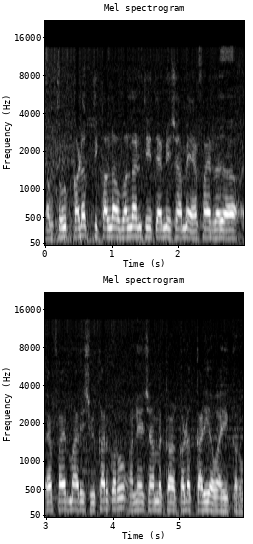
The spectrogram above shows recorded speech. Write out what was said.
થોડુંક કડકથી કલર વલણથી તેમની સામે એફઆઈઆર એફઆઈઆર મારી સ્વીકાર કરો અને સામે કડક કાર્યવાહી કરો.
